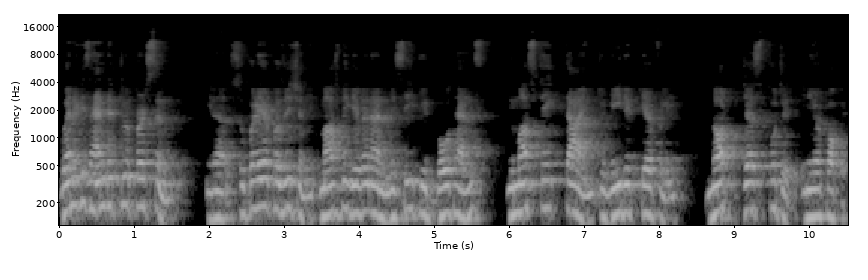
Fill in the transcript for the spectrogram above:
when it is handed to a person in a superior position, it must be given and received with both hands. You must take time to read it carefully, not just put it in your pocket.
